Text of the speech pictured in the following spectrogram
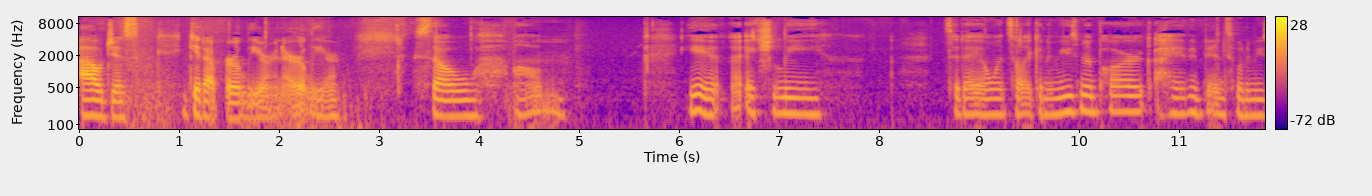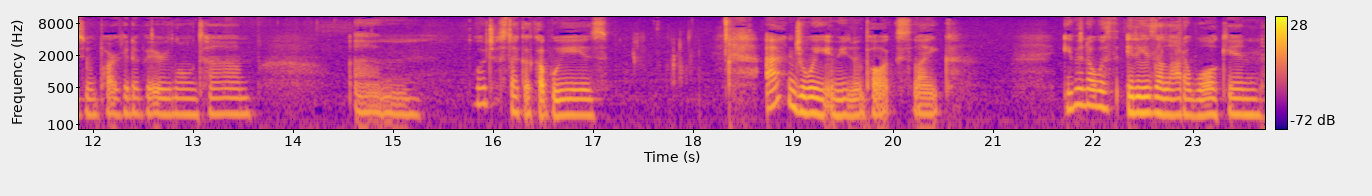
I'll just get up earlier and earlier. So, um, yeah, actually, today I went to like an amusement park. I haven't been to an amusement park in a very long time. Um, well, just like a couple years. I enjoy amusement parks. Like, even though it's, it is a lot of walking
